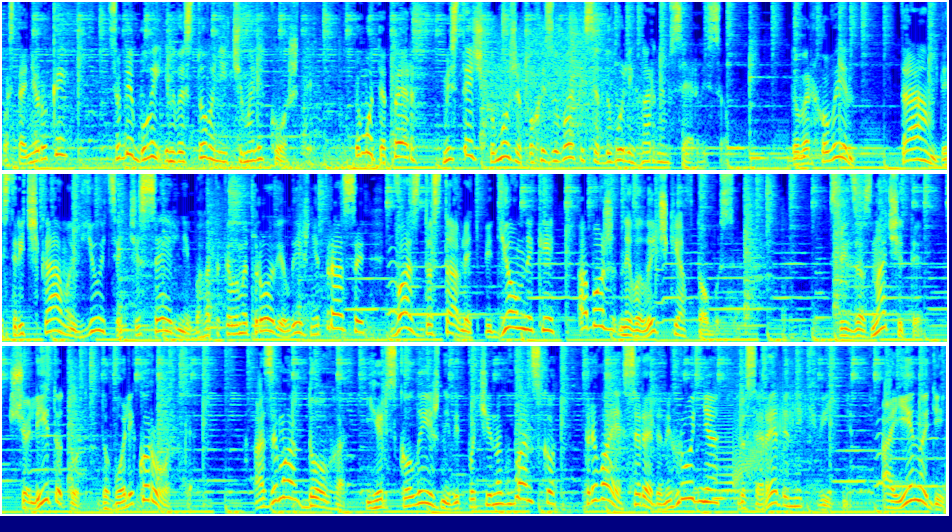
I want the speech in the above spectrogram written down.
В останні роки сюди були інвестовані чималі кошти. Тому тепер містечко може похизуватися доволі гарним сервісом. До верховин, там, де стрічками в'ються чисельні багатокілометрові лижні траси, вас доставлять підйомники або ж невеличкі автобуси. Слід зазначити, що літо тут доволі коротке, а зима довга. Гірськолижний відпочинок Банско триває з середини грудня до середини квітня, а іноді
